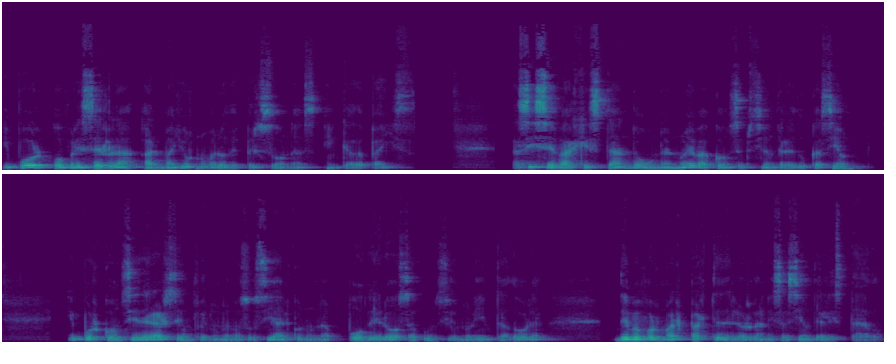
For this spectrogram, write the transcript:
y por ofrecerla al mayor número de personas en cada país. Así se va gestando una nueva concepción de la educación, que por considerarse un fenómeno social con una poderosa función orientadora, debe formar parte de la organización del Estado,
